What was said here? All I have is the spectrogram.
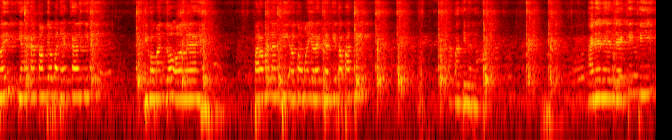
Baik, yang akan tampil pada kali ini dikomando oleh para menanti atau mayoret dan kita pati. Kita pati nanti. Ada Nenek Kiki.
